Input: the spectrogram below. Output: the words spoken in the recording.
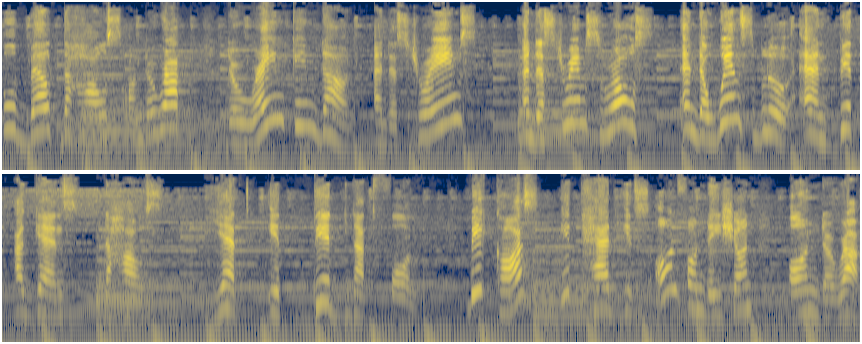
who built the house on the rock. The rain came down, and the streams, and the streams rose, and the winds blew and beat against the house. Yet it did not fall, because it had its own foundation on the rock.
